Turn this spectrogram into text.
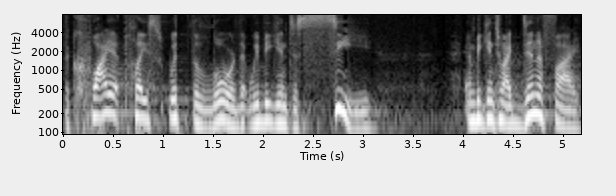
the quiet place with the Lord that we begin to see and begin to identify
